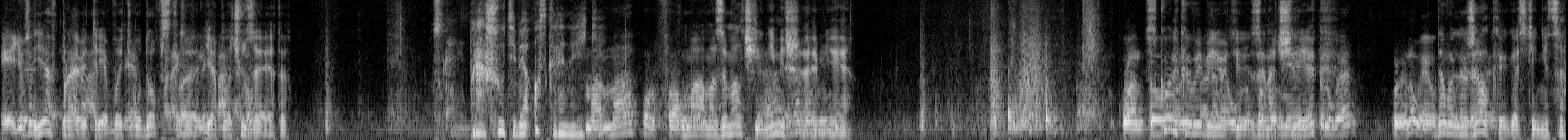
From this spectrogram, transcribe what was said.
Я вправе требовать удобства. Я плачу за это. Прошу тебя, Оскар Энрике. Мама, замолчи, не мешай мне. Сколько вы берете за ночлег? Довольно жалкая гостиница.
